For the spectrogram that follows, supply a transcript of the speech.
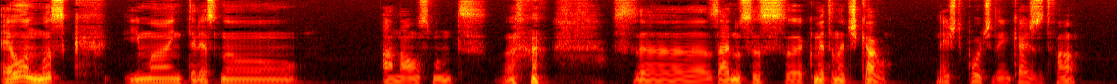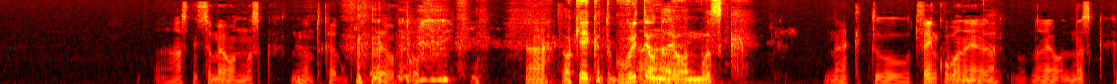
Елон Мъск има интересно анонсмент заедно с кмета на Чикаго. Нещо повече да ни кажеш за това. Аз не съм Елон Мъск. Не знам така го поставя въпрос. Окей, okay, като говорител а, на Елон Мъск. Да, като от фенкуба на, да. на Елон Мъск.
